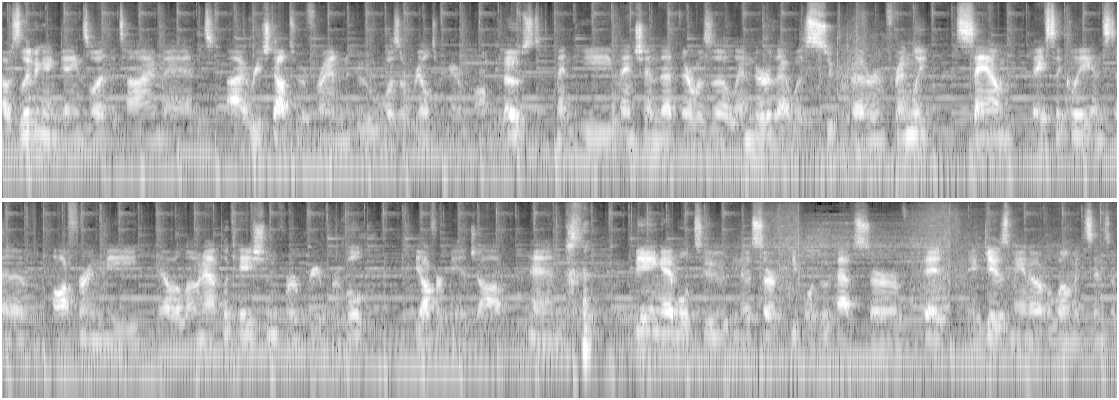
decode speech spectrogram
I was living in Gainesville at the time and I reached out to a friend who was a realtor here in Palm Coast and he mentioned that there was a lender that was super veteran friendly. Sam basically, instead of offering me you know, a loan application for pre-approval, he offered me a job. And being able to you know serve people who have served it it gives me an overwhelming sense of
